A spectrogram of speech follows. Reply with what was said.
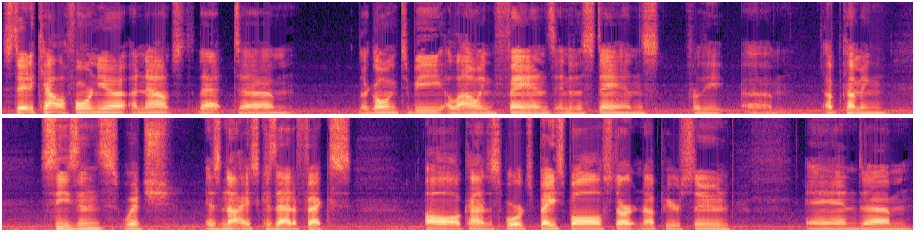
State of California announced that um, they're going to be allowing fans into the stands for the um, upcoming seasons, which is nice because that affects all kinds of sports. Baseball starting up here soon, and um,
